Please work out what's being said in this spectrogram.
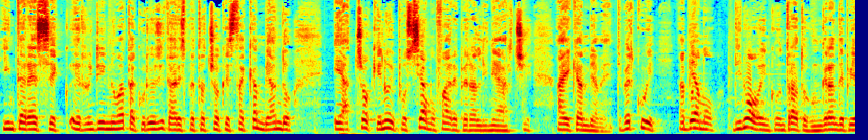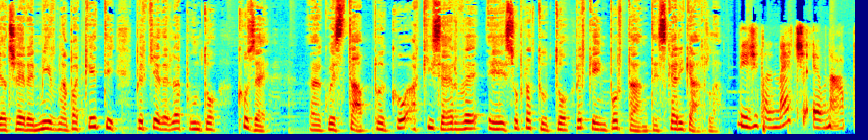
interesse e rinnovata curiosità rispetto a ciò che sta cambiando e a ciò che noi possiamo fare per allinearci ai cambiamenti. Per cui abbiamo di nuovo incontrato con grande piacere Mirna Pacchetti per chiederle appunto cos'è eh, quest'app, a chi serve e soprattutto perché è importante scaricarla. Digital Match è un'app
